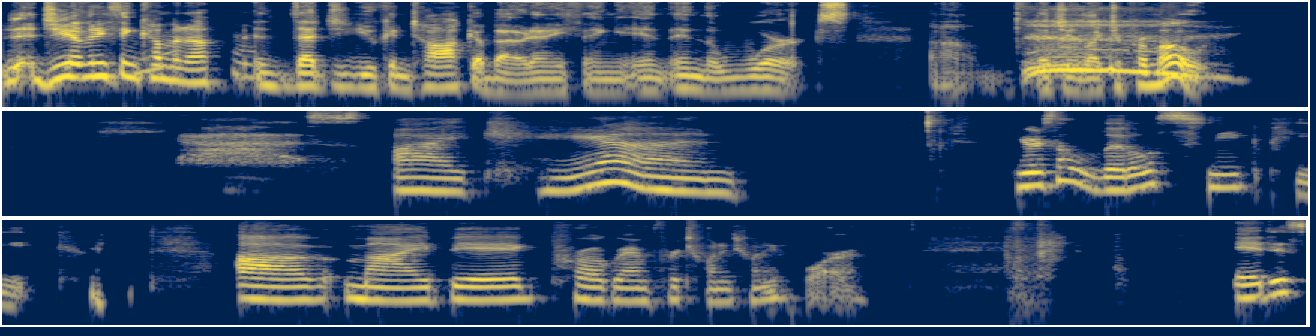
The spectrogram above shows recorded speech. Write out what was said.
Do you have anything coming up that you can talk about? Anything in in the works um, that you'd like to promote? Yes, I can. Here's a little sneak peek of my big program for 2024. It is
